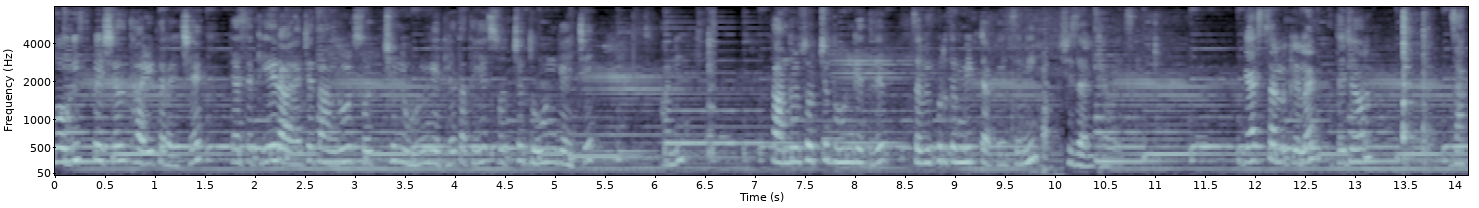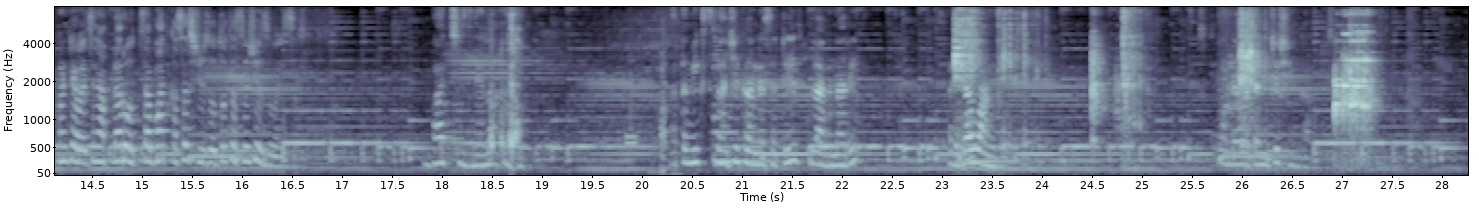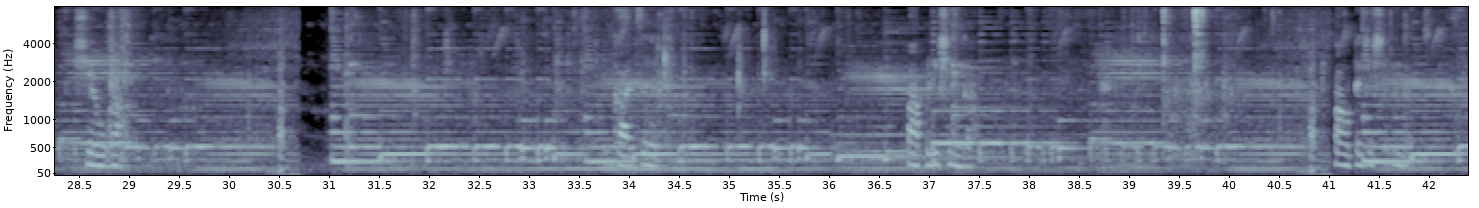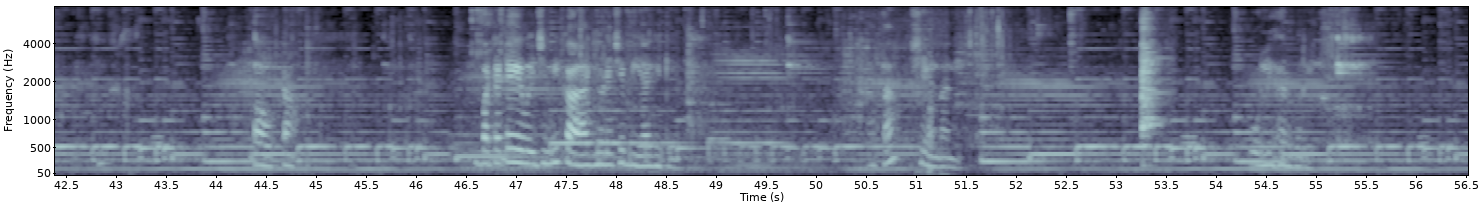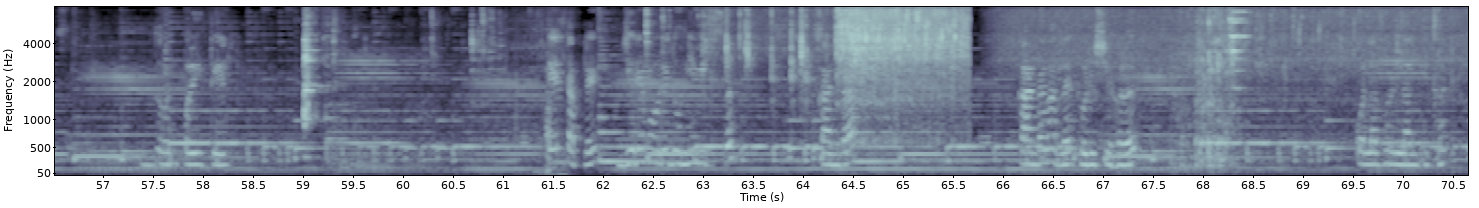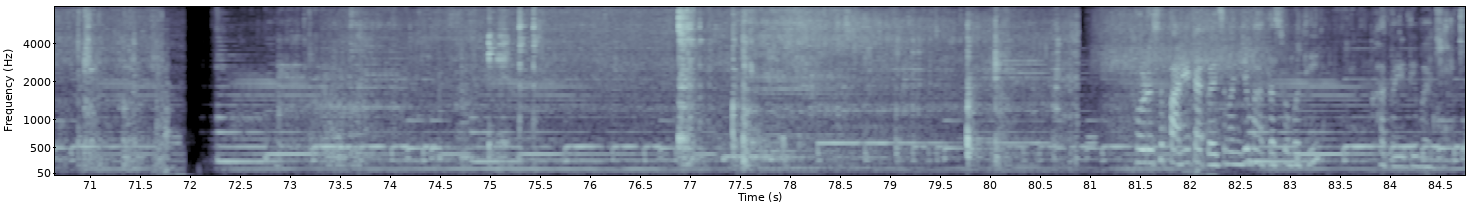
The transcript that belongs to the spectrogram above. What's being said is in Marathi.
भोगी स्पेशल थाळी करायची. आहे त्यासाठी हे राळ्याचे तांदूळ स्वच्छ निवडून घेतलेत. आता हे स्वच्छ धुवून घ्यायचे आणि तांदूळ स्वच्छ धुवून घेतले. चवीपुरतं मीठ टाकायचं आणि शिजायला ठेवायचं. गॅस चालू केला आहे त्याच्यावर झाकण ठेवायचं आणि आपला रोजचा भात कसा शिजवतो तसं शिजवायचं. भात शिजलेला आहे. आता मिक्स भाजी करण्यासाठी लागणारी पहिला वांगे. ओल्या वाटाण्याच्या शेंगा. शेवगा. गाजर पापडी शेंगा पावट्याच्या शेंगा पावटा. बटाट्याऐवजी मी काळा घेवड्याच्या बिया घेतल्या आता शेंगाने. ओली हरभरे. दोन पळी तेल. तेल तापले जिरे मोहरी दोन्ही मिक्स कांदा. कांदा भाजलाय थोडीशी हळद. कोल्हापुरी लाल तिखट. थोडंसं पाणी टाकायचं म्हणजे भातासोबत ही खाता येते भाजी.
